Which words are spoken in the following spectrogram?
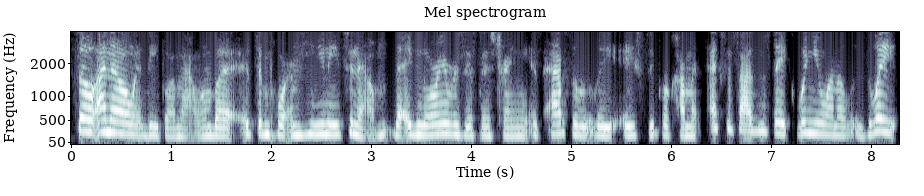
So I know I went deep on that one, but it's important. You need to know that ignoring resistance training is absolutely a super common exercise mistake when you want to lose weight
